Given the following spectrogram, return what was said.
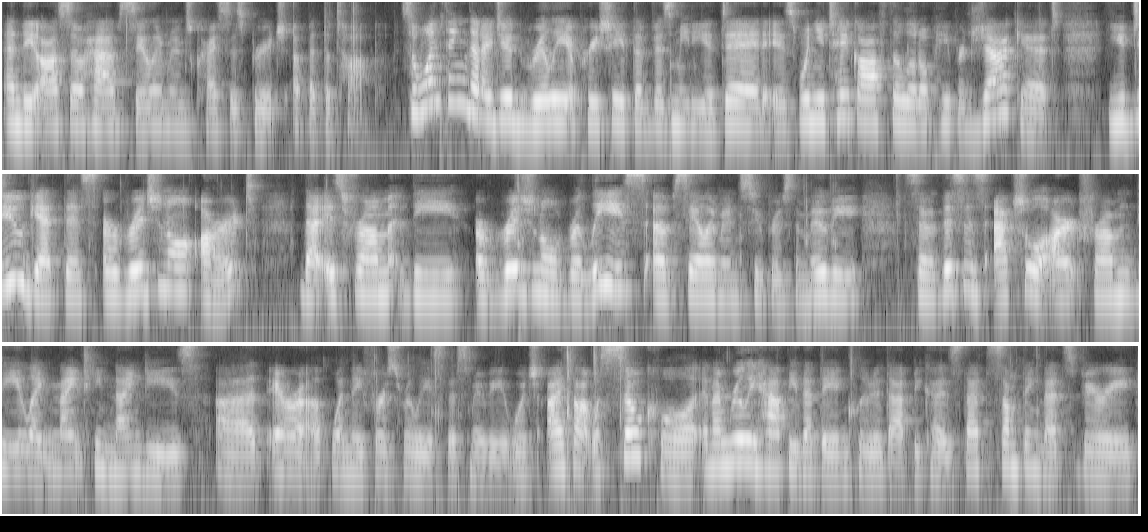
and they also have Sailor Moon's Crisis Brooch up at the top. So one thing that I did really appreciate that Viz Media did is when you take off the little paper jacket, you do get this original art that is from the original release of Sailor Moon Supers the movie so this is actual art from the like 1990s uh, era when they first released this movie, which I thought was so cool. And I'm really happy that they included that because that's something that's very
